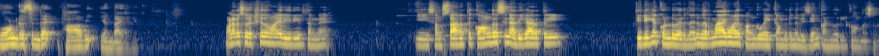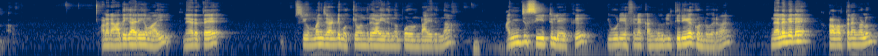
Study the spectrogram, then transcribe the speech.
കോൺഗ്രസിന്റെ ഭാവി എന്തായിരിക്കും? വളരെ സുരക്ഷിതമായ രീതിയിൽ തന്നെ ഈ സംസ്ഥാനത്ത് കോൺഗ്രസിന് അധികാരത്തിൽ തിരികെ കൊണ്ടുവരുന്നതിന് നിർണായകമായി പങ്കുവഹിക്കാൻ പറ്റുന്ന വിജയം കണ്ണൂരിൽ കോൺഗ്രസിനുണ്ടാകും. വളരെ ആധികാരികമായി നേരത്തെ ശ്രീ ഉമ്മൻചാണ്ടി മുഖ്യമന്ത്രിയായിരുന്നപ്പോൾ ഉണ്ടായിരുന്ന അഞ്ച് സീറ്റിലേക്ക് യു ഡി എഫിനെ കണ്ണൂരിൽ തിരികെ കൊണ്ടുവരുവാൻ നിലവിലെ പ്രവർത്തനങ്ങളും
